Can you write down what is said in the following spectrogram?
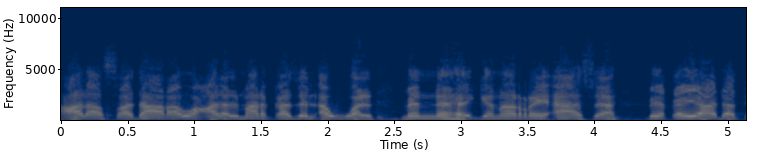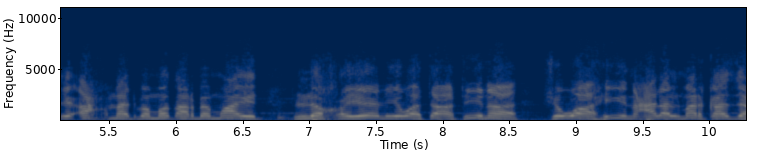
على الصدارة وعلى المركز الأول من هجن الرئاسة بقيادة أحمد بن مطر بن مايد لخيلي وتأتينا شواهين على المركز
